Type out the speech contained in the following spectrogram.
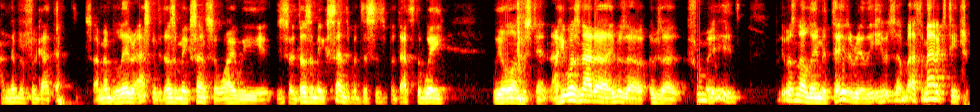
I never forgot that. So I remember later asking if it doesn't make sense. So why we? He said it doesn't make sense, but this is, but that's the way we all understand. Now he was not a, he was a, he was a Frumaid, but he wasn't a limitator really. He was a mathematics teacher.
